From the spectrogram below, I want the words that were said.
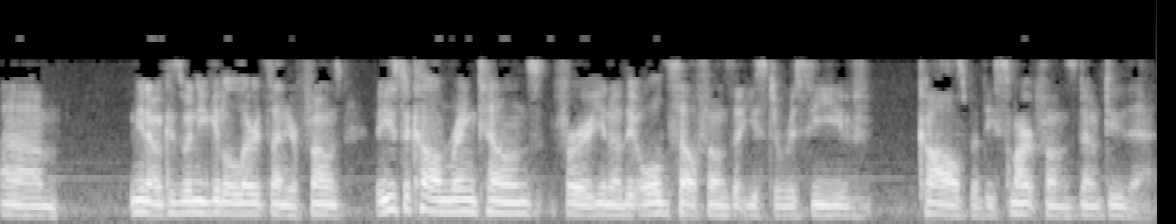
Um, you know, because when you get alerts on your phones, they used to call them ringtones for you know the old cell phones that used to receive calls, but these smartphones don't do that.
